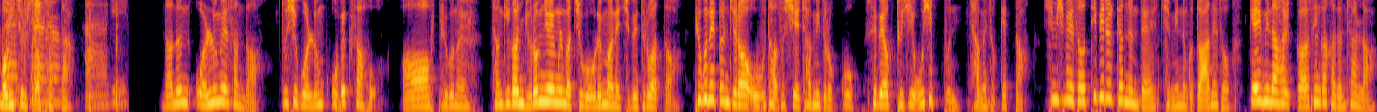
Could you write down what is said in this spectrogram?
멈출 수 없었다. 나는 원룸에 산다. 두식 원룸 504호. 아, 피곤해. 장기간 유럽 여행을 마치고 오랜만에 집에 들어왔다. 피곤했던지라 오후 5시에 잠이 들었고 새벽 2시 50분 잠에서 깼다. 심심해서 TV를 켰는데 재밌는 것도 안 해서 게임이나 할까 생각하던 찰나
